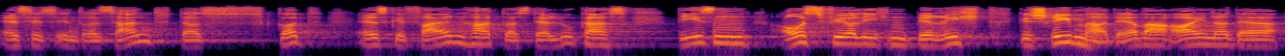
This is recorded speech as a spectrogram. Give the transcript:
Es ist interessant, dass Gott es gefallen hat, dass der Lukas diesen ausführlichen Bericht geschrieben hat. Er war einer der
